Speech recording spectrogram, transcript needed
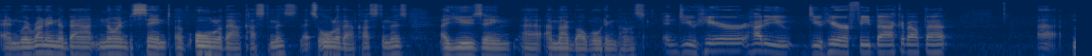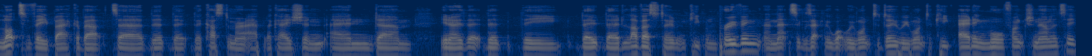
and we're running about 9% of all of our customers, that's all of our customers, are using uh, a mobile boarding pass. And do you hear, how do you, do you hear feedback about that? Uh, lots of feedback about uh, the, the, the customer application, and um, you know the, the, the they they'd love us to keep improving, and that's exactly what we want to do. We want to keep adding more functionality,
